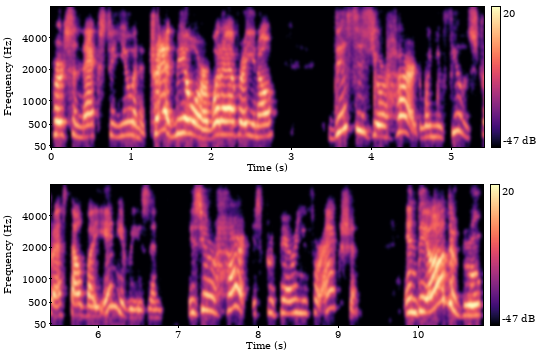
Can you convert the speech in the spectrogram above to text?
person next to you in a treadmill or whatever you know? This is your heart. When you feel stressed out by any reason is your heart is preparing you for action. In the other group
